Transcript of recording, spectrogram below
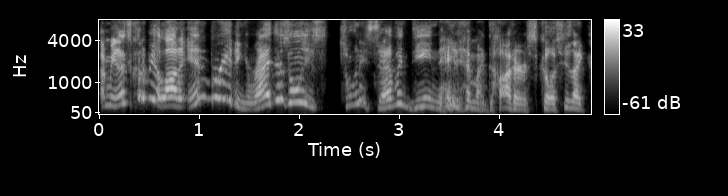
I mean, that's going to be a lot of inbreeding, right? There's only 27 DNA at my daughter's school. She's like,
